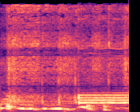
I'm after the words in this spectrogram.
いいですよ。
